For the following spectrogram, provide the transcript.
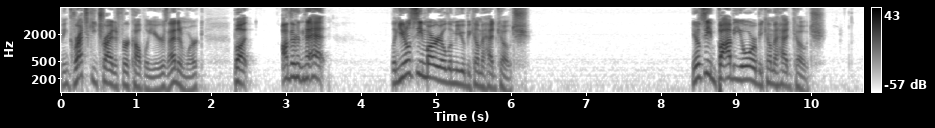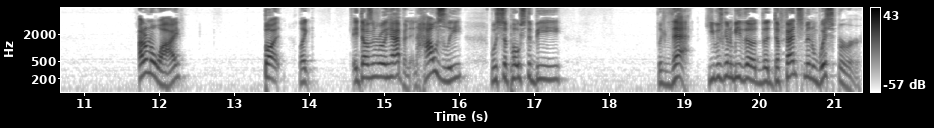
I mean, Gretzky tried it for a couple years. That didn't work. But other than that, like, you don't see Mario Lemieux become a head coach. You don't see Bobby Orr become a head coach. I don't know why. But like it doesn't really happen. And Housley was supposed to be Like that. He was going to be the, the defenseman whisperer.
